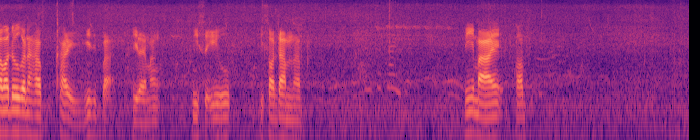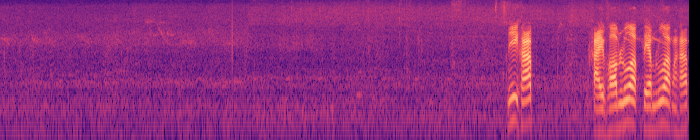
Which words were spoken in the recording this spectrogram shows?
รามาดูกันนะครับ ไข่ยี่สิบบาท มีอะไรมั่ง มีซีอิ๊ว มีซอสดำนะครับ นี่ไม้พร้อมนี่ครับ ไข่พร้อมลวกเตรียมลวกนะครับ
